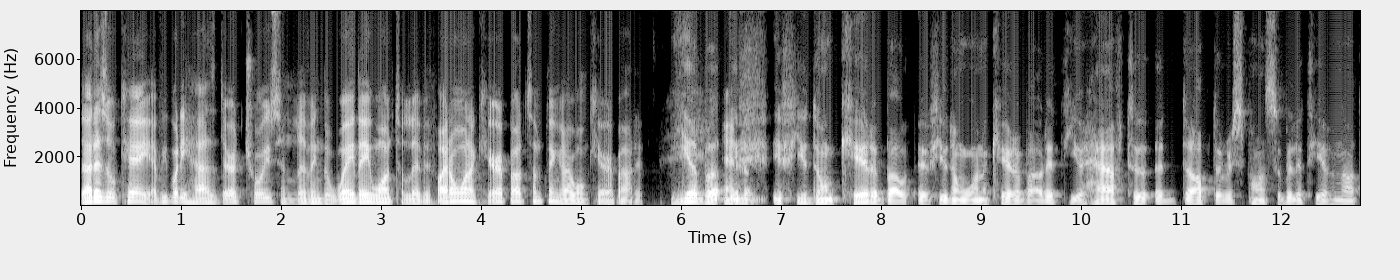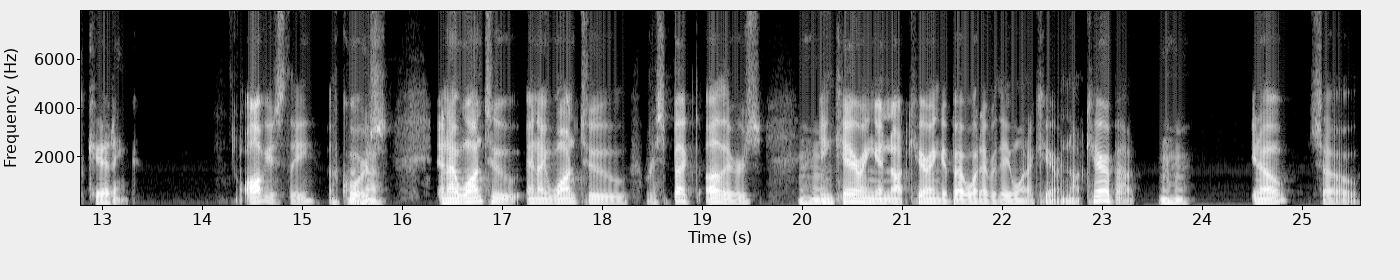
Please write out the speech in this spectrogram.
That is okay. Everybody has their choice in living the way they want to live. If I don't want to care about something, I won't care about it. Yeah, but And if if you don't care about if you don't want to care about it, you have to adopt the responsibility of not caring. obviously, of Uh-huh. And I want to and I want to respect others Mm-hmm. in caring and not caring about whatever they want to care and not care about. Mm-hmm. You know? So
